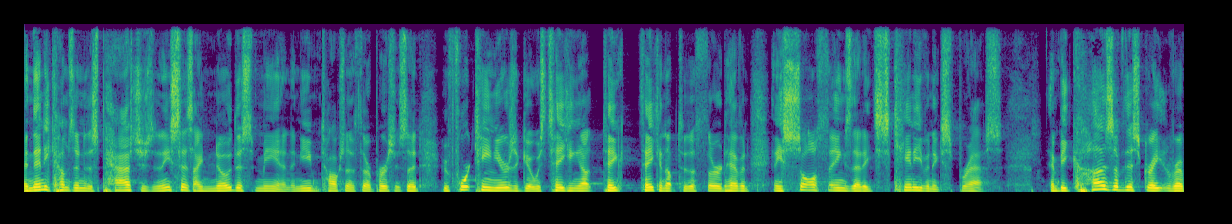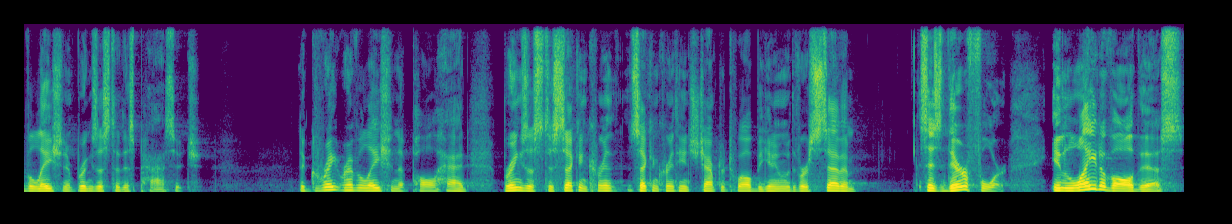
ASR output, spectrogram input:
And then he comes into this passage and he says, I know this man. And he even talks in the third person. He said, who 14 years ago was taking up, take, taken up to the third heaven. And he saw things that he can't even express. And because of this great revelation, it brings us to this passage. The great revelation that Paul had brings us to 2 Corinthians chapter 12, beginning with verse 7. It says, Therefore, in light of all this,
